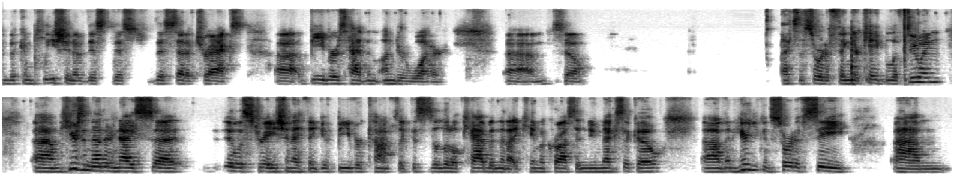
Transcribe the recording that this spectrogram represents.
the completion of this this this set of tracks, uh, beavers had them underwater. Um, so that's the sort of thing they're capable of doing. Um, here's another nice uh, illustration, I think, of beaver conflict. This is a little cabin that I came across in New Mexico. Um, and here you can sort of see, um,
